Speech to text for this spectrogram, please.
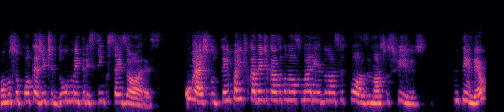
Vamos supor que a gente durma entre cinco e seis horas. O resto do tempo a gente fica dentro de casa com o nosso marido, nossa esposa, nossos filhos. Entendeu?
